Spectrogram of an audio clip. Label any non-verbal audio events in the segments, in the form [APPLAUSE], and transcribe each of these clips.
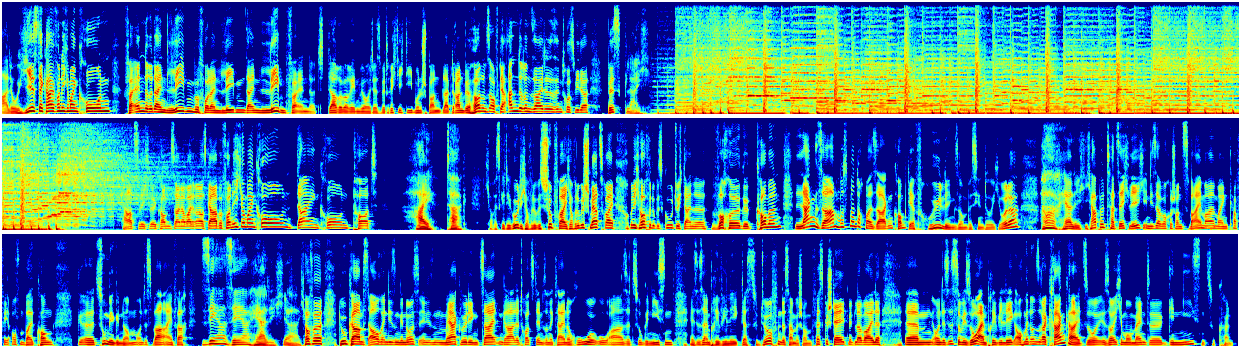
Hallo, hier ist der Kai von Ich mein Kron. Verändere dein Leben, bevor dein Leben dein Leben verändert. Darüber reden wir heute. Es wird richtig deep und spannend. Bleibt dran. Wir hören uns auf der anderen Seite des Intros wieder. Bis gleich. Herzlich willkommen zu einer weiteren Ausgabe von Ich und mein Kron, dein Kronpott. Hi, Tag. Ich hoffe, es geht dir gut. Ich hoffe, du bist schubfrei. Ich hoffe, du bist schmerzfrei. Und ich hoffe, du bist gut durch deine Woche gekommen. Langsam, muss man doch mal sagen, kommt der Frühling so ein bisschen durch, oder? Ach, herrlich. Ich habe tatsächlich in dieser Woche schon zweimal meinen Kaffee auf dem Balkon äh, zu mir genommen und es war einfach sehr, sehr herrlich. Ja, ich hoffe, du kamst auch in diesen Genuss, in diesen merkwürdigen Zeiten gerade trotzdem so eine kleine Ruheoase zu genießen. Es ist ein Privileg, das zu dürfen. Das haben wir schon festgestellt mittlerweile. Ähm, und es ist sowieso ein Privileg, auch mit unserer Krankheit so solche Momente genießen zu können.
